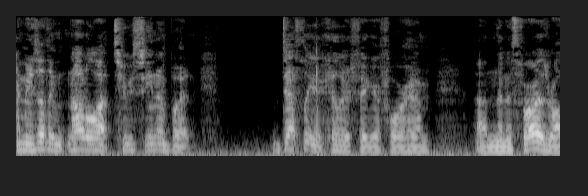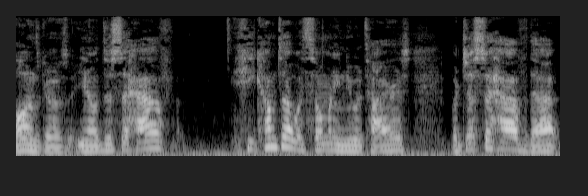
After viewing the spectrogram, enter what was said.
I mean, it's nothing, not a lot to Cena, but definitely a killer figure for him. Um, then as far as Rollins goes, you know, just to have, he comes out with so many new attires, but just to have that,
